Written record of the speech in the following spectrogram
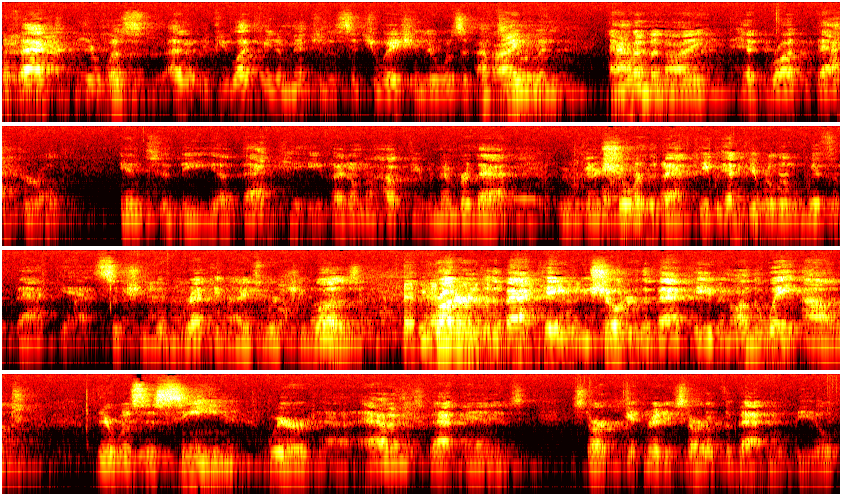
In fact, there was, if you'd like me to mention a situation, there was a time Absolutely. when Adam and I had brought Batgirl into the uh, Batcave. I don't know how if you remember that. We were going to show her the Batcave. We had to give her a little whiff of bat gas so she wouldn't recognize where she was. We brought her into the Batcave. We showed her the Batcave, and on the way out, there was this scene where uh, Adam as Batman is start getting ready to start up the Batmobile.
